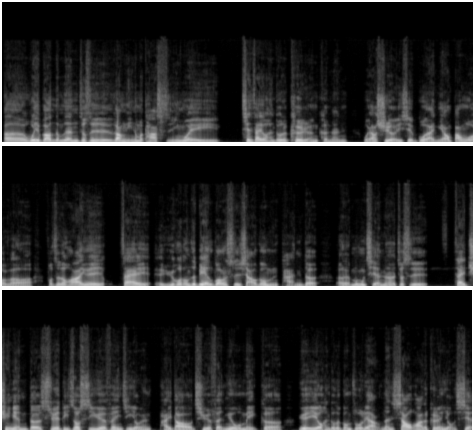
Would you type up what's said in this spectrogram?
呃，我也不知道能不能就是让你那么踏实，因为现在有很多的客人，可能我要 share 一些过来，你要帮我了。否则的话，因为在鱼活通这边，光是想要跟我们谈的，呃，目前呢，就是在去年的十月底之后，十一月份已经有人排到七月份，因为我每个。月也有很多的工作量，能消化的客人有限，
